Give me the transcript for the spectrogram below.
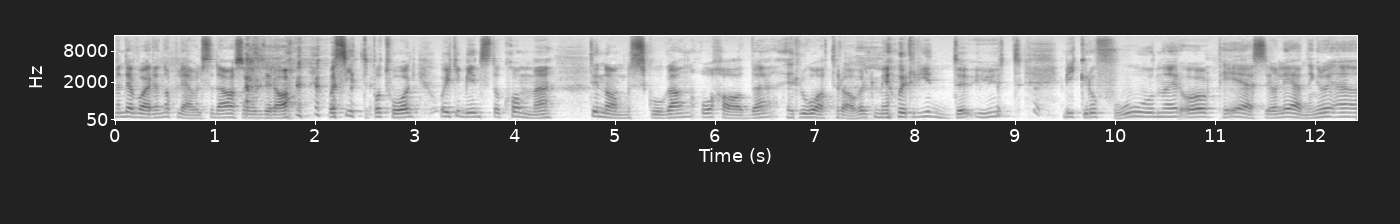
men det var en opplevelse da, altså å dra og sitte på tog, og ikke minst å komme til Namsskogan og ha det råtravelt med å rydde ut mikrofoner og PC og ledninger. eh,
